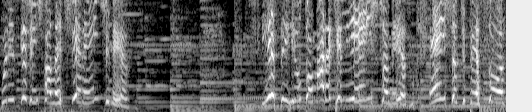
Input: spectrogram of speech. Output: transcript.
Por isso que a gente fala é diferente mesmo. E esse rio, tomara que ele encha mesmo. Encha de pessoas,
